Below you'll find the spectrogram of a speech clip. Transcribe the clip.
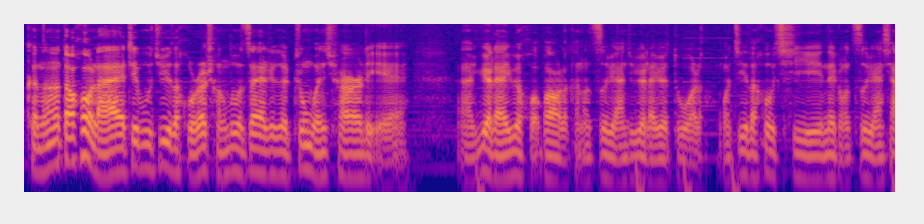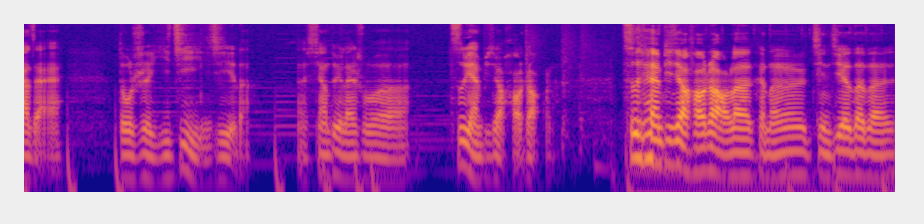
可能到后来这部剧的火热程度在这个中文圈里，呃，越来越火爆了，可能资源就越来越多了。我记得后期那种资源下载都是一季一季的，呃，相对来说资源比较好找了，资源比较好找了，可能紧接着的，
